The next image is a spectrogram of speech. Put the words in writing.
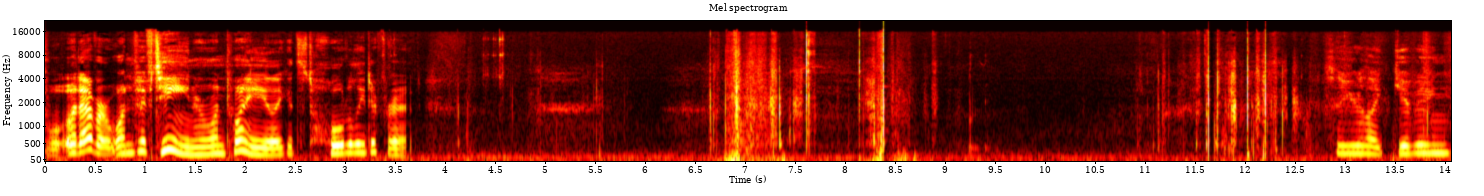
whatever, 115 or 120. Like, it's totally different. So you're like giving.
